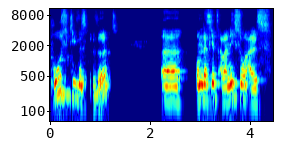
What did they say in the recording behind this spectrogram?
Positives bewirkt. Äh, um das jetzt aber nicht so als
